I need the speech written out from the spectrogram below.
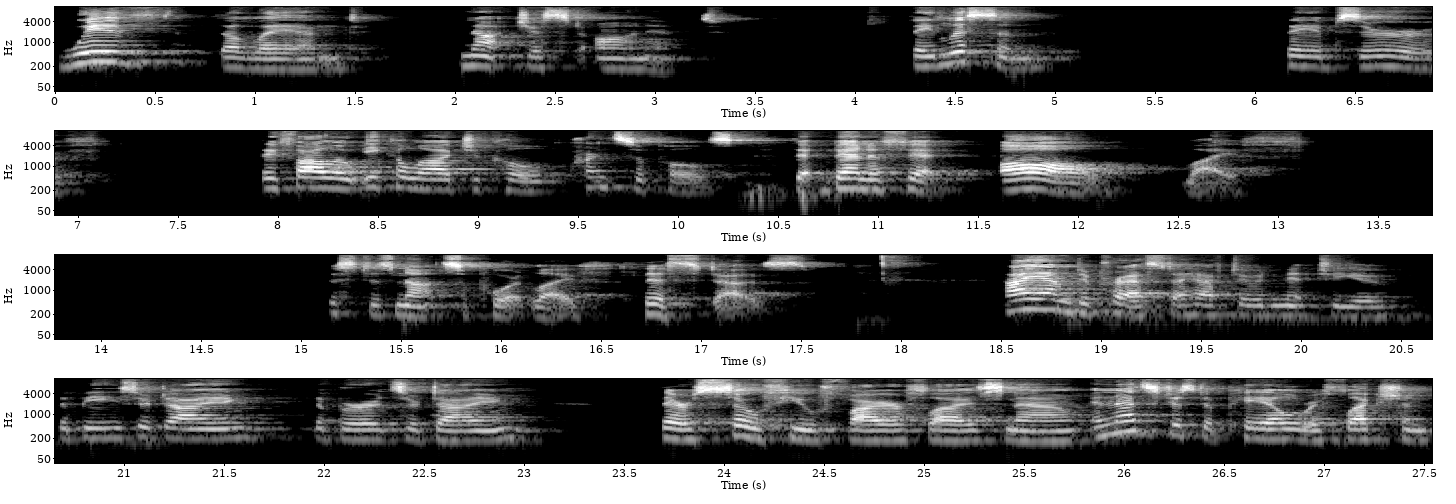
with the land, not just on it. They listen, they observe, they follow ecological principles that benefit all life. This does not support life, this does. I am depressed, I have to admit to you. The bees are dying, the birds are dying. There are so few fireflies now, and that's just a pale reflection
